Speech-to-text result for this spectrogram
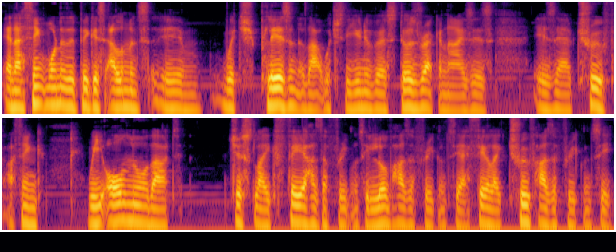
And I think one of the biggest elements um, which plays into that which the universe does recognize is is uh, truth. I think we all know that just like fear has a frequency love has a frequency I feel like truth has a frequency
